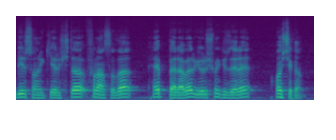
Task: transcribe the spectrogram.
Bir sonraki yarışta Fransa'da hep beraber görüşmek üzere. Hoşçakalın.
